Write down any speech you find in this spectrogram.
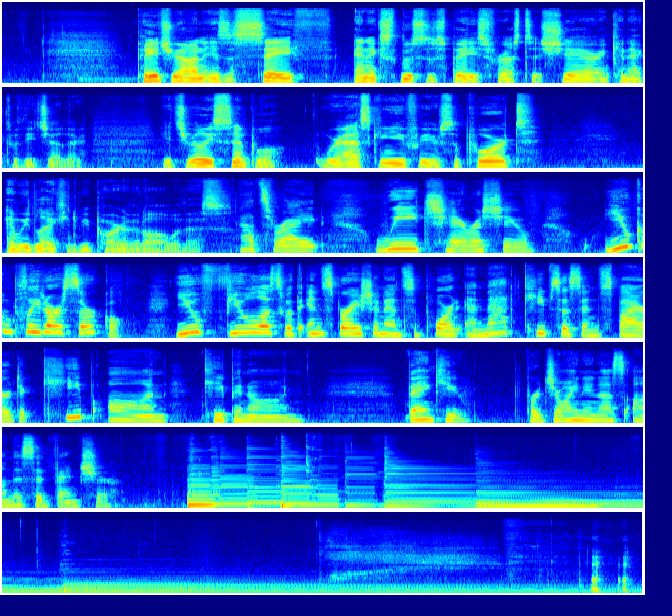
Patreon is a safe and exclusive space for us to share and connect with each other. It's really simple. We're asking you for your support and we'd like you to be part of it all with us. That's right. We cherish you. You complete our circle. You fuel us with inspiration and support, and that keeps us inspired to keep on keeping on. Thank you for joining us on this adventure. Yeah.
